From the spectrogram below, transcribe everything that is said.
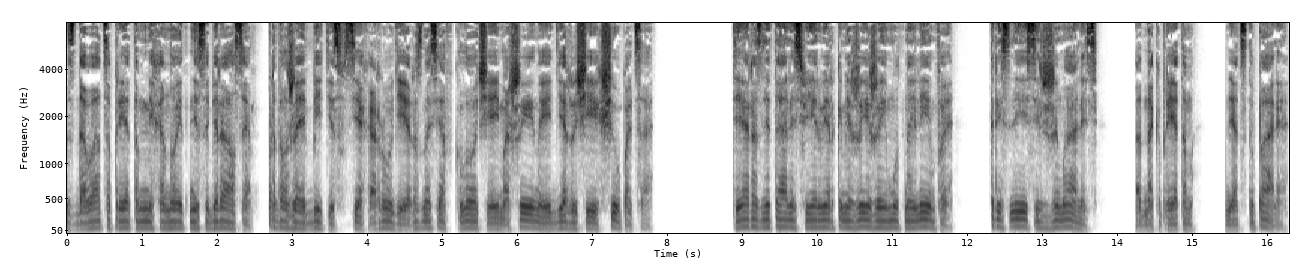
Сдаваться при этом механоид не собирался, продолжая бить из всех орудий, разнося в клочья и машины, и держащие их щупальца. Те разлетались фейерверками жижи и мутной лимфы, тряслись и сжимались, однако при этом не отступали.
